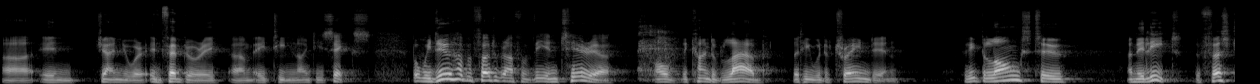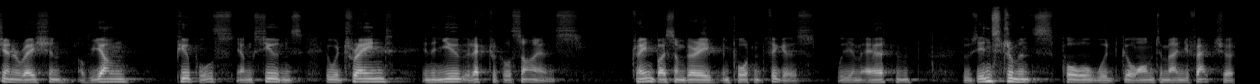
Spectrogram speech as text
uh, in January, in February um, 1896. But we do have a photograph of the interior of the kind of lab that he would have trained in. So he belongs to an elite, the first generation of young pupils, young students, who were trained in the new electrical science trained by some very important figures. William Ayrton, whose instruments Paul would go on to manufacture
